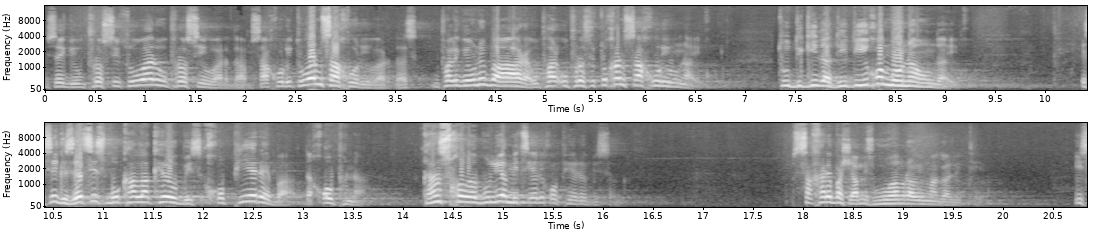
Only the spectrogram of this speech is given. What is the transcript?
ესე იგი უფროსი თუ ვარ, უფროსი ვარ და მსახური თუ ვარ, მსახური ვარ და ეს უფალი გეუბნება არა, უფროსი თუ ხარ, მსახური უნდა იყო. თუ დგინდა დიდი იყო, მონა უნდა იყო. ესე იგი ზეცის მოქალაქეობის ყოფიერება და ყოფნა განსხვავებულია მიწიერი ყოფიერებისაგან. სახარებაში ამის უამრავი მაგალითია. ის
